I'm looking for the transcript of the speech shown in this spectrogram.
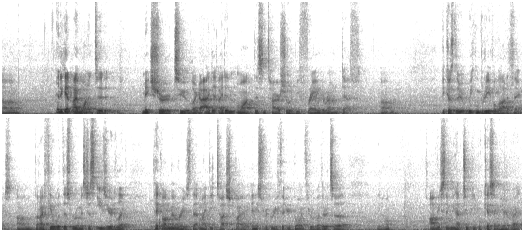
Um, and again, I wanted to make sure to, like, I, I didn't want this entire show to be framed around death. Um, because there, we can grieve a lot of things. Um, but I feel with this room, it's just easier to, like, pick on memories that might be touched by any sort of grief that you're going through, whether it's a, you know, obviously we have two people kissing here, right?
